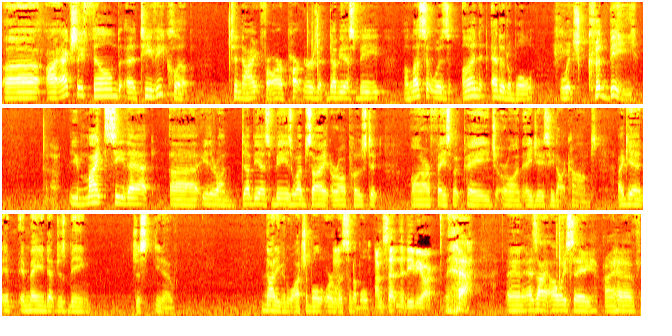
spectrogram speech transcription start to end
Uh, I actually filmed a TV clip tonight for our partners at WSB, unless it was uneditable, which could be. You might see that uh, either on WSB's website or I'll post it on our Facebook page or on AJC.com's. Again, it, it may end up just being just, you know, not even watchable or listenable. I'm setting the DVR. Yeah. And as I always say, I have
